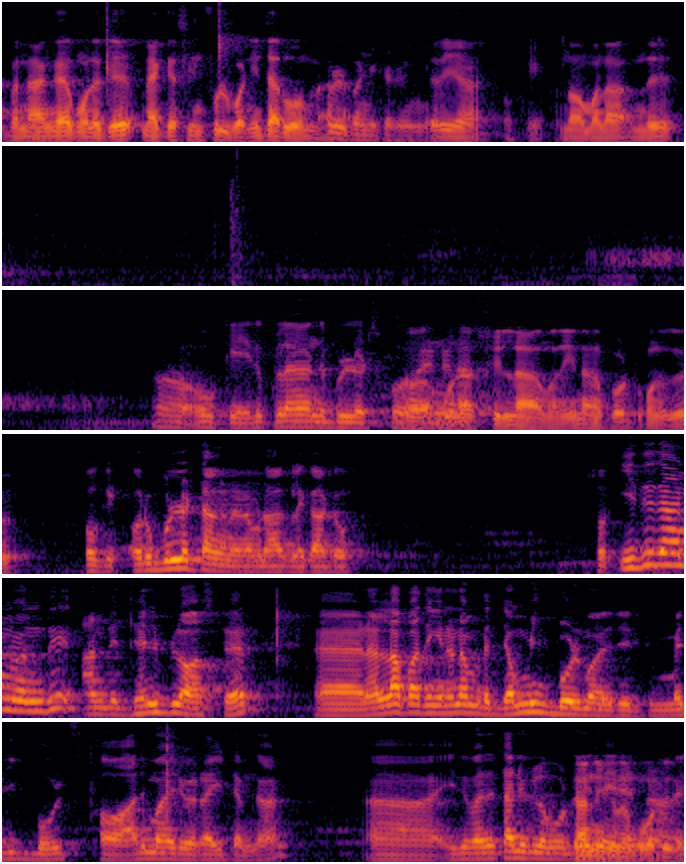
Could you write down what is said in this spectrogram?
இப்போ நாங்கள் உங்களுக்கு மேகசின் ஃபுல் பண்ணி தருவோம் ஃபுல் பண்ணி தருவீங்க. சரியா? ஓகே நார்மலாக வந்து ஓகே இதுக்குள்ள அந்த புல்லட்ஸ் போடுறேன். கூட ஃபில் ஆக மாதிரி நாங்கள் போட்டு உங்களுக்கு ஓகே ஒரு புல்லட் தாங்கண்ணா நம்ம நாக்கில் காட்டும். ஸோ இதுதான் வந்து அந்த ஜெல் பிளாஸ்டர் நல்லா பார்த்தீங்கன்னா நம்ம ஜம்மிங் போல் மாதிரி இருக்கு மெஜிக் போல்ஸ் ஓ அது மாதிரி ஒரு ஐட்டம் தான். இது வந்து தண்ணிக்குள்ள போட்டு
